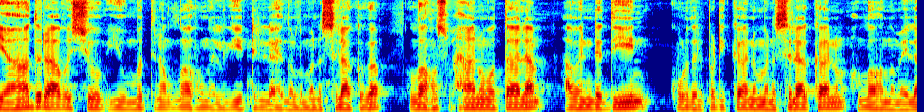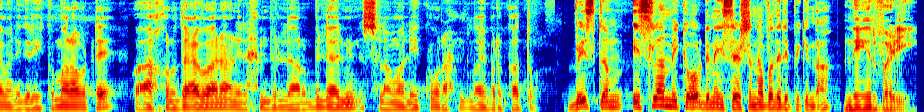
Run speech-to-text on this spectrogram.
യാതൊരു ആവശ്യവും ഈ ഉമ്മത്തിന് അള്ളാഹു നൽകിയിട്ടില്ല എന്നുള്ളത് മനസ്സിലാക്കുക. അള്ളാഹു സുഹാനു വത്താലാം അവന്റെ ദീൻ കൂടുതൽ പഠിക്കാനും മനസ്സിലാക്കാനും അള്ളാഹു നമ്മയെല്ലാം അനുഗ്രഹിക്കുമാറാവട്ടെ. വിസ്ഡം ഇസ്ലാമിക് ഓർഗനൈസേഷൻ അവതരിപ്പിക്കുന്ന നേർവഴി.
